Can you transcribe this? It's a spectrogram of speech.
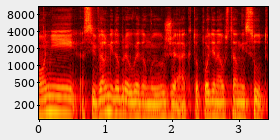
Oni si veľmi dobre uvedomujú, že ak to pôjde na ústavný súd,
